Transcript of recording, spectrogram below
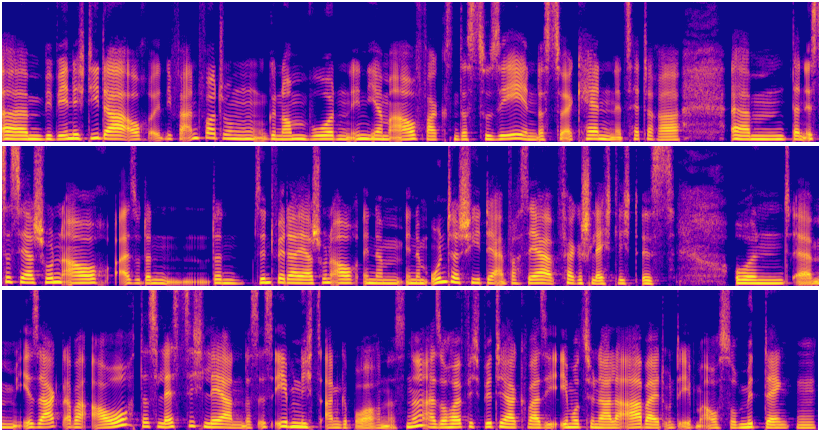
ähm, wie wenig die da auch in die Verantwortung genommen wurden in ihrem Aufwachsen, das zu sehen, das zu erkennen etc., ähm, dann ist das ja schon auch, also dann, dann sind wir da ja schon auch in einem, in einem Unterschied, der einfach sehr vergeschlechtlicht ist. Und ähm, ihr sagt aber auch, das lässt sich lernen. Das ist eben nichts Angeborenes. Ne? Also häufig wird ja quasi emotionale Arbeit und eben auch so Mitdenken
